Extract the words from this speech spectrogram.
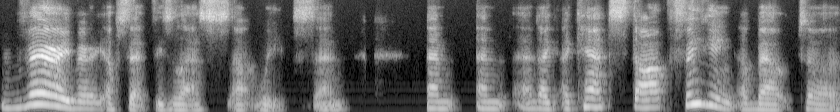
very, very upset these last uh, weeks, and and and and I, I can't stop thinking about uh,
